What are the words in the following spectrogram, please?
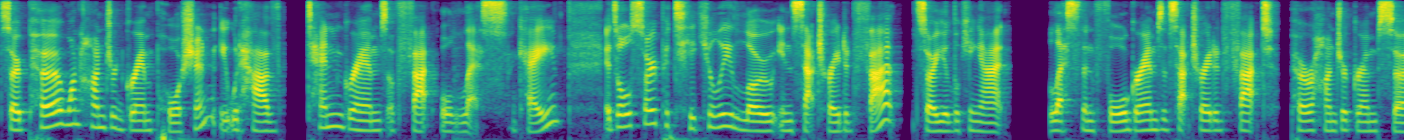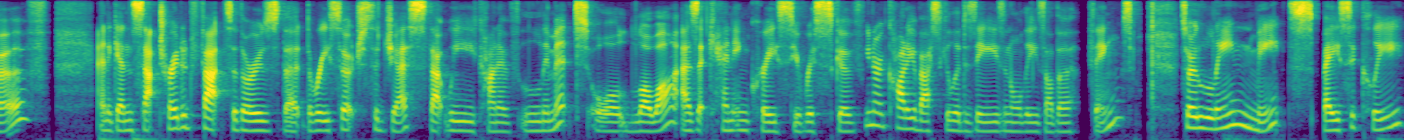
So, per 100 gram portion, it would have 10 grams of fat or less. Okay. It's also particularly low in saturated fat. So, you're looking at less than 4 grams of saturated fat per 100 gram serve. And again, saturated fats are those that the research suggests that we kind of limit or lower as it can increase your risk of, you know, cardiovascular disease and all these other things. So lean meats basically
